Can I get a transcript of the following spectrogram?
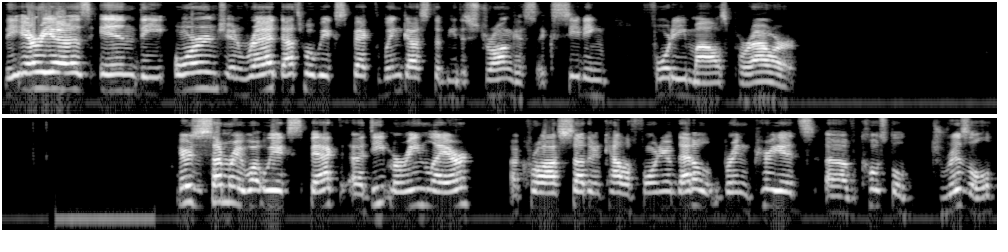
The areas in the orange and red, that's where we expect wind gusts to be the strongest, exceeding 40 miles per hour. Here's a summary of what we expect. A deep marine layer across Southern California. That'll bring periods of coastal drizzle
